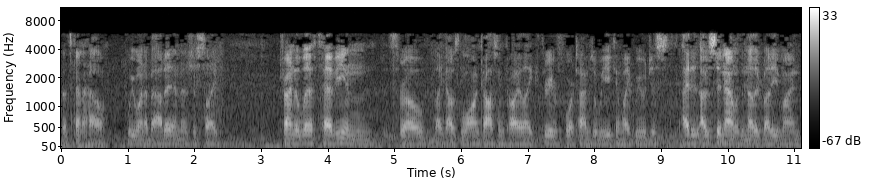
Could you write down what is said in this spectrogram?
that's kind of how we went about it, and it's just like trying to lift heavy and throw like I was long tossing probably like three or four times a week, and like we would just I did, I was sitting out with another buddy of mine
